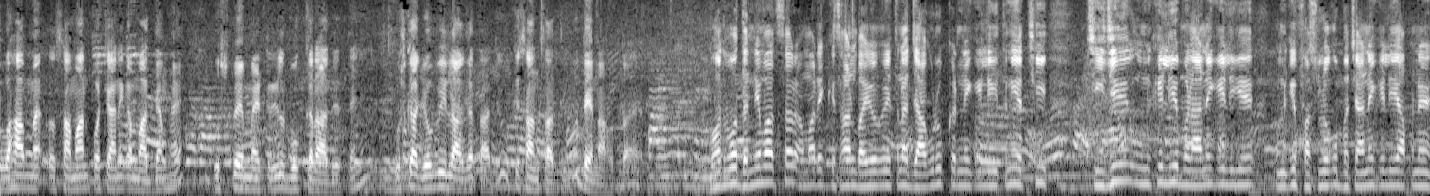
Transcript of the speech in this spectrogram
वहाँ सामान पहुँचाने का माध्यम है, उस पर मटेरियल बुक करा देते हैं। उसका जो भी लागत आती है, वो किसान साथी को देना होता है। बहुत बहुत धन्यवाद सर हमारे किसान भाइयों को इतना जागरूक करने के लिए, इतनी अच्छी चीज़ें उनके लिए बनाने के लिए, उनकी फ़सलों को बचाने के लिए आपने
